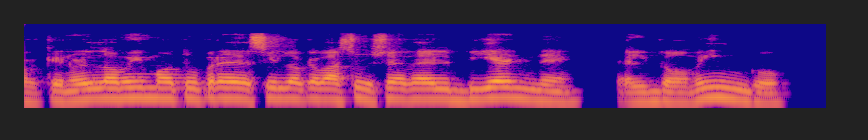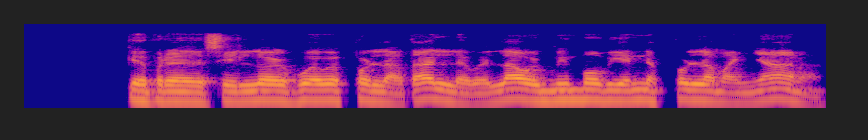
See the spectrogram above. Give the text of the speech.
Porque no es lo mismo tú predecir lo que va a suceder el viernes, el domingo, que predecirlo el jueves por la tarde, ¿verdad? O el mismo viernes por la mañana,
